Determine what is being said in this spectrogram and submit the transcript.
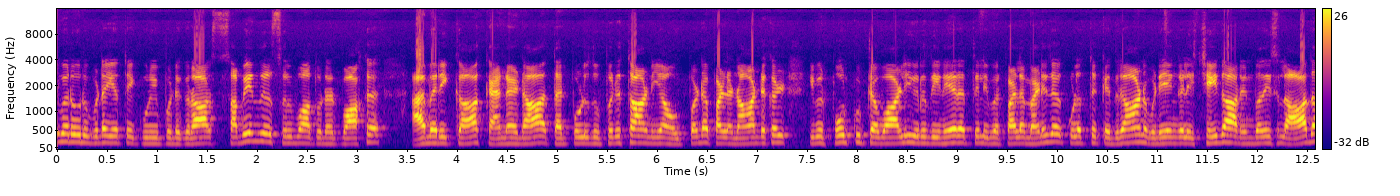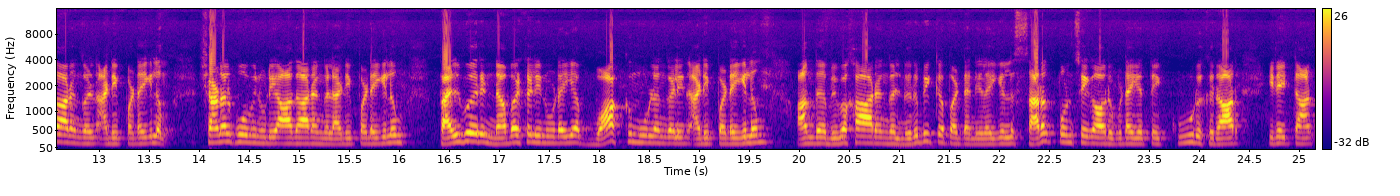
இவர் ஒரு விடயத்தை குறிப்பிடுகிறார். சபேந்திர சில்வா தொடர்பாக அமெரிக்கா கனடா தற்பொழுது பிரித்தானியா உட்பட பல நாடுகள் இவர் போர்க்குற்றவாளி. இறுதி நேரத்தில் இவர் பல மனித குலத்துக்கு எதிரான விடயங்களை செய்தார் என்பதை சில ஆதாரங்கள் அடிப்படையிலும் ஷனல்போவினுடைய ஆதாரங்கள் அடிப்படையிலும் பல்வேறு நபர்களினுடைய வாக்குமூலங்களின் அடிப்படையிலும் அந்த விவகாரங்கள் நிரூபிக்கப்பட்ட நிலையில் சரத் பொன்சேகா ஒரு விடயத்தை கூறுகிறார். இதைத்தான்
